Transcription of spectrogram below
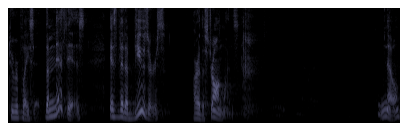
to replace it. The myth is, is that abusers are the strong ones. No.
